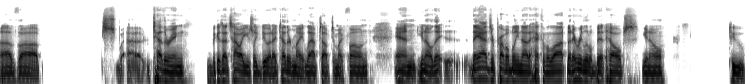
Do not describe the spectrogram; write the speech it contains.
of uh, uh, tethering because that's how I usually do it. I tether my laptop to my phone, and you know they the ads are probably not a heck of a lot, but every little bit helps. You know, to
